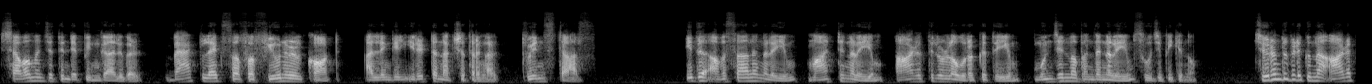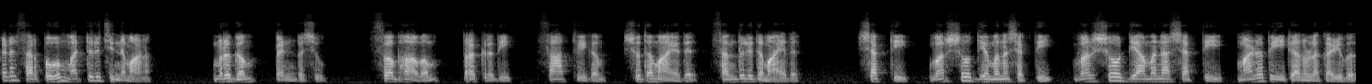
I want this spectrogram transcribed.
ശവമഞ്ചത്തിന്റെ പിൻകാലുകൾ back legs of a funeral cot അല്ലെങ്കിൽ ഇരട്ട നക്ഷത്രങ്ങൾ ട്വിൻ സ്റ്റാർസ് ഇത് അവസാനങ്ങളെയും മാറ്റങ്ങളെയും ആഴത്തിലുള്ള ഉറക്കത്തെയും മുൻജന്മ ബന്ധങ്ങളെയും സൂചിപ്പിക്കുന്നു. ചുരുണ്ടുകിടക്കുന്ന ആഴക്കടൽ സർപ്പവും മറ്റൊരു ചിഹ്നമാണ്. മൃഗം പെൺപശു. സ്വഭാവം പ്രകൃതി. സാത്വികം ശുദ്ധമായത് സന്തുലിതമായത്. ശക്തി വർഷോദ്യമന ശക്തി. വർഷോദ്യമന ശക്തി മഴ പെയ്യാനുള്ള കഴിവ്.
